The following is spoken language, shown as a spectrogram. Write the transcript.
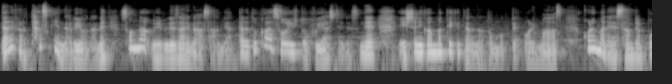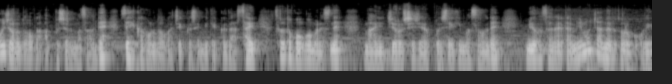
誰かの助けになるようなね、そんな Web デザイナーさんであったりとか、そういう人を増やしてですね、一緒に頑張っていけたらなと思っております。これまで300本以上の動画アップしておりますので、ぜひ過去の動画チェックしてみてください。それと今後もですね、毎日よろしいアップしていきますので、見逃さないためにもチャンネル登録お願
